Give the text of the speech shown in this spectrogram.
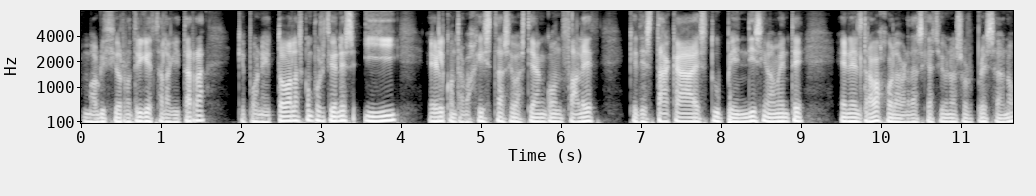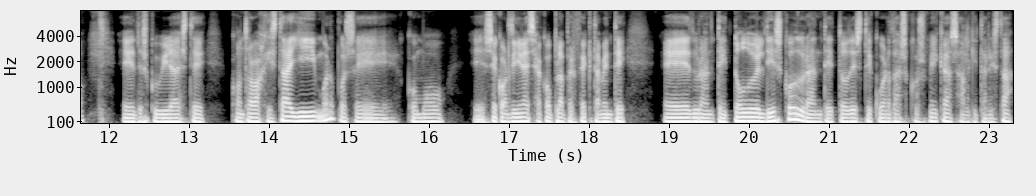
Mauricio Rodríguez a la guitarra, que pone todas las composiciones, y el contrabajista Sebastián González, que destaca estupendísimamente en el trabajo. La verdad es que ha sido una sorpresa, ¿no? Eh, descubrir a este contrabajista y bueno, pues eh, cómo eh, se coordina y se acopla perfectamente eh, durante todo el disco, durante todo este Cuerdas Cósmicas al guitarrista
